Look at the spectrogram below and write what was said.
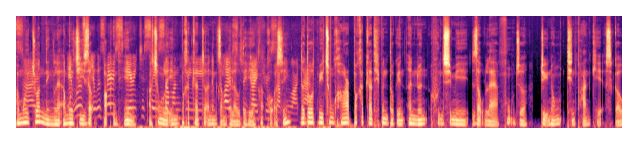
amui So chuan ning le was- chi was pak in to see achung le in pakhat khat chu aning chang te lo close te to he kha kho asi da dot mi chung khar pakhat khat hipen tokin annun hun simi zau la mu chu ti nong thin phan khe sakau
